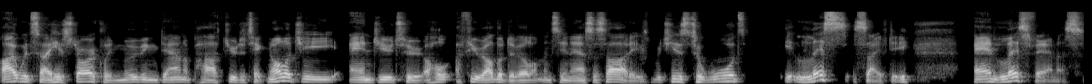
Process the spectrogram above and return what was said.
I would say, historically moving down a path due to technology and due to a whole a few other developments in our societies, which is towards less safety and less fairness,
